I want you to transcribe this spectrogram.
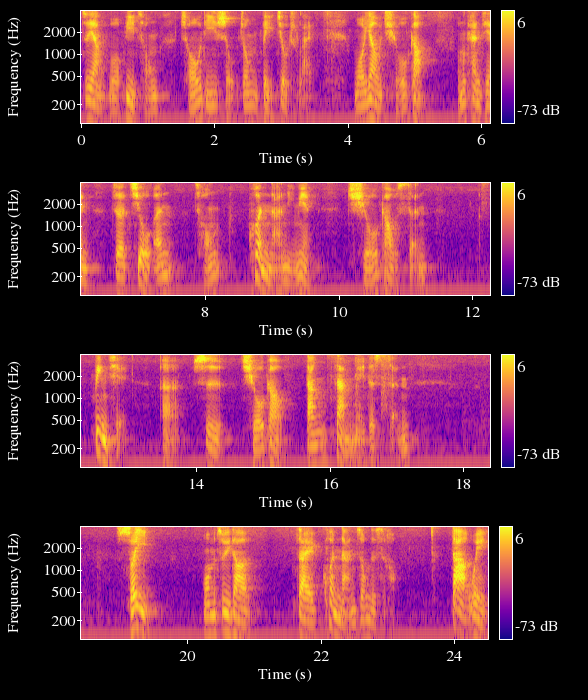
这样我必从仇敌手中被救出来。”我要求告，我们看见这救恩从困难里面。求告神，并且，呃，是求告当赞美的神。所以，我们注意到，在困难中的时候，大卫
